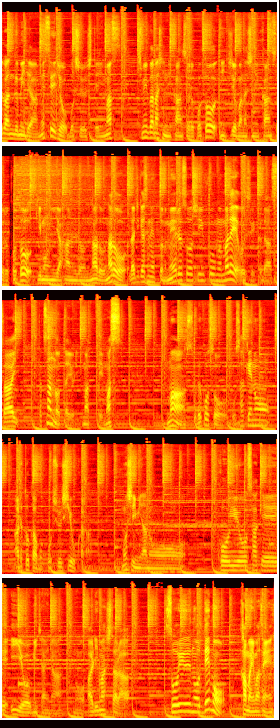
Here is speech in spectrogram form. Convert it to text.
番組ではメッセージを募集しています。趣味話に関すること日常話に関すること疑問や反論などなどラジキャスネットのメール送信フォームまでお寄せください。たくさんのお便り待っています。まあそれこそお酒のあれとかも募集しようかな。もしあのー、こういうお酒いいよみたいなのありましたらそういうのでも構いません。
